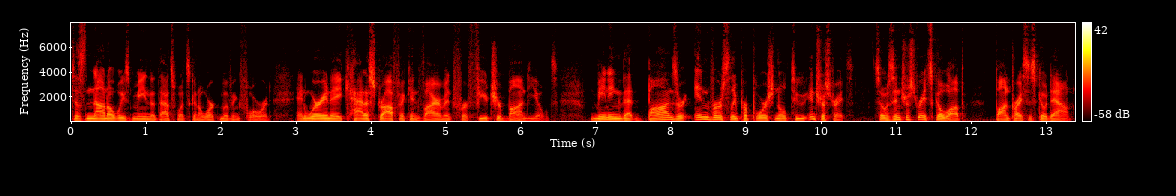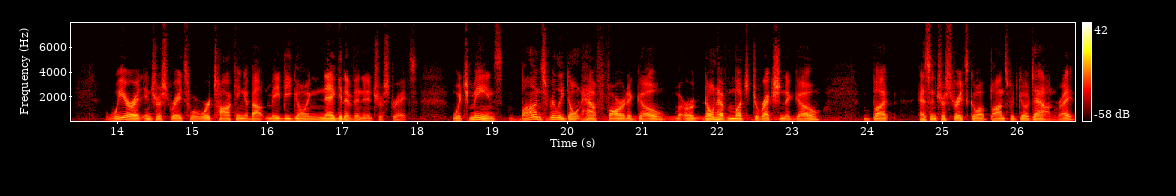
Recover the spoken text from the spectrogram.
does not always mean that that's what's going to work moving forward. And we're in a catastrophic environment for future bond yields, meaning that bonds are inversely proportional to interest rates. So as interest rates go up, bond prices go down. We are at interest rates where we're talking about maybe going negative in interest rates, which means bonds really don't have far to go or don't have much direction to go, but as interest rates go up, bonds would go down, right?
